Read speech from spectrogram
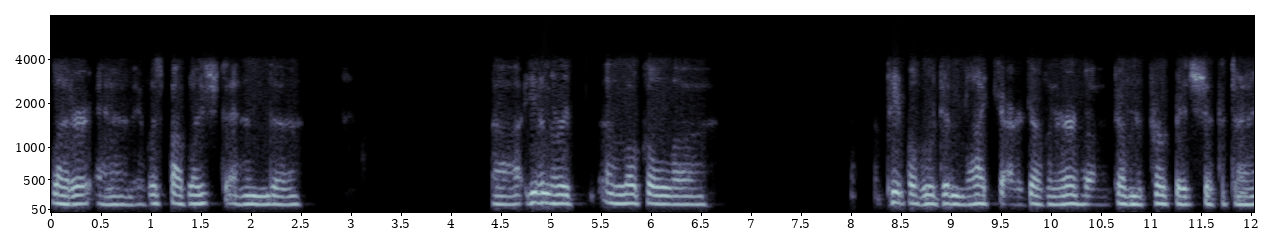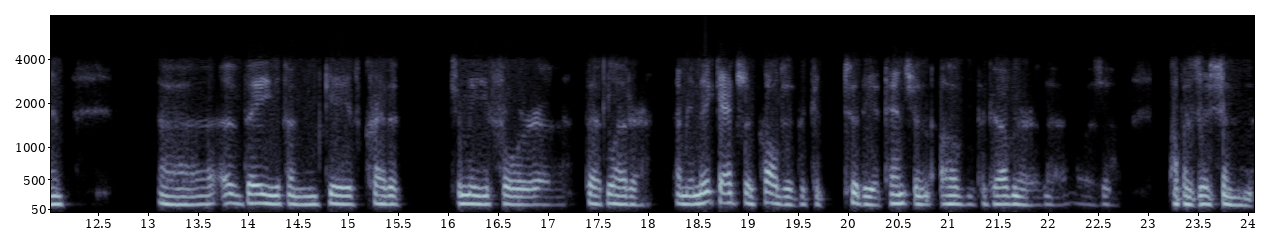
letter and it was published, and uh, uh, even the re- uh, local uh, people who didn't like our governor, uh, Governor Perpich at the time, they even gave credit to me for uh, that letter. I mean, they actually called it the, to the attention of the governor that was a opposition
